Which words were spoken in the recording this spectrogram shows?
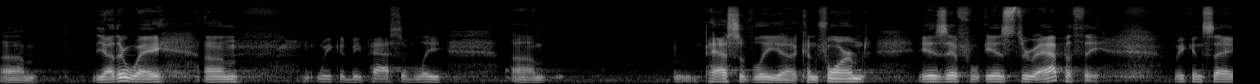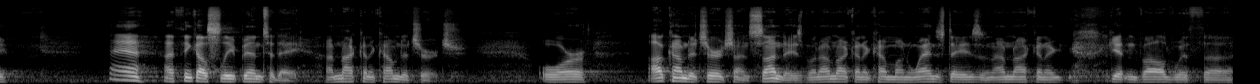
Um, the other way, um, we could be passively um, passively uh, conformed is if is through apathy. We can say, "Eh, I think I'll sleep in today. I'm not going to come to church," or I'll come to church on Sundays, but I'm not going to come on Wednesdays, and I'm not going to get involved with uh,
